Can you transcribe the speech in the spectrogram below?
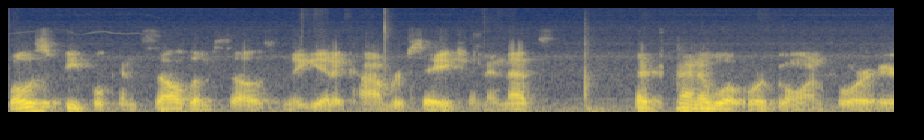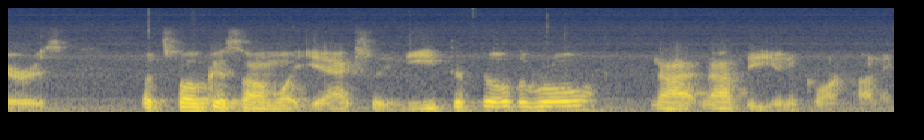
most people can sell themselves when they get a conversation, and that's that's kind of what we're going for here. Is let's focus on what you actually need to fill the role, not not the unicorn hunting.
